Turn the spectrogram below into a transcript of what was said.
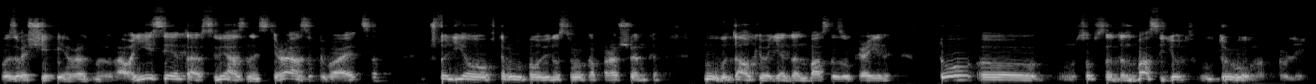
возвращение в родную гавань. Если эта связность развивается, что делал вторую половину срока Порошенко, ну, выталкивание Донбасса из Украины, то, э, собственно, Донбасс идет в другом направлении.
